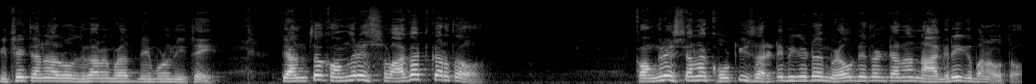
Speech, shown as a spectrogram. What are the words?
तिथे त्यांना रोजगार मिळत नाही म्हणून इथे त्यांचं काँग्रेस स्वागत करतं. काँग्रेस त्यांना खोटी सर्टिफिकेटं मिळवून देतं आणि त्यांना नागरिक बनवतं.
